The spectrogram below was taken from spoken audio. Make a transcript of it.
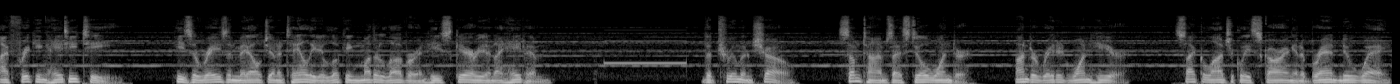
I freaking hate E.T. He's a raisin male genitalia looking mother lover and he's scary and I hate him. The Truman Show. Sometimes I still wonder. Underrated one here. Psychologically scarring in a brand new way.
